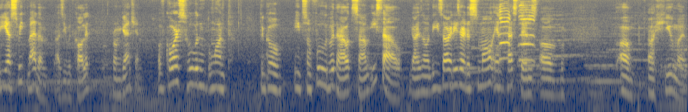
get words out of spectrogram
The uh, sweet madam, as you would call it, from Genshin. Of course, who wouldn't want to go eat some food without some isaw? You guys know what these are? These are the small intestines of um, a human.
